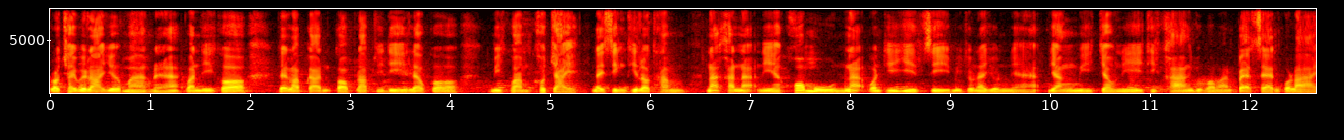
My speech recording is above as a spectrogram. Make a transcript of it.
เราใช้เวลาเยอะมากนะฮะวันนี้ก็ได้รับการตอบรับที่ดี แล้วก็มีความเข้าใจในสิ่งที่เราทำณขณะนี้ข้อมูลณวันที่ 24 มิถุนายนเนี่ยฮะยังมีเจ้าหนี้ที่ค้างอยู่ประมาณ 8 0 0แสนกว่าราย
